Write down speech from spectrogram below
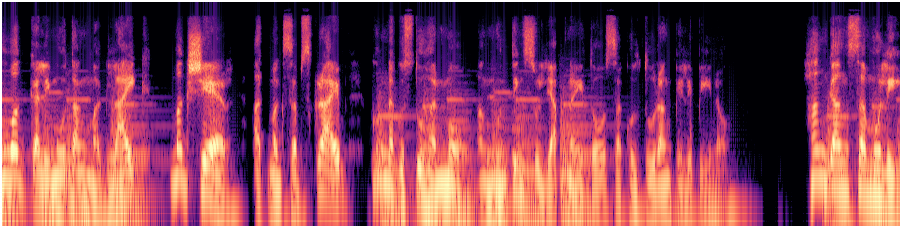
Huwag kalimutang mag-like, mag-share at mag-subscribe kung nagustuhan mo ang munting sulyap na ito sa kulturang Pilipino. Hanggang sa muli!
